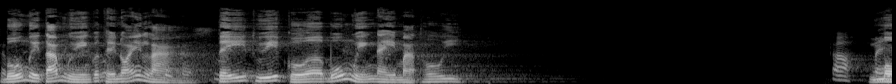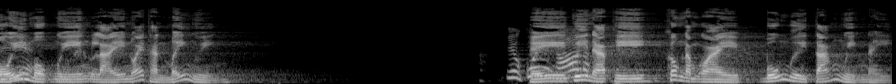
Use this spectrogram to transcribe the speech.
48 nguyện có thể nói là Tế thuyết của bốn nguyện này mà thôi. Mỗi một nguyện lại nói thành mấy nguyện thì quy nạp thì không nằm ngoài 48 nguyện này.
